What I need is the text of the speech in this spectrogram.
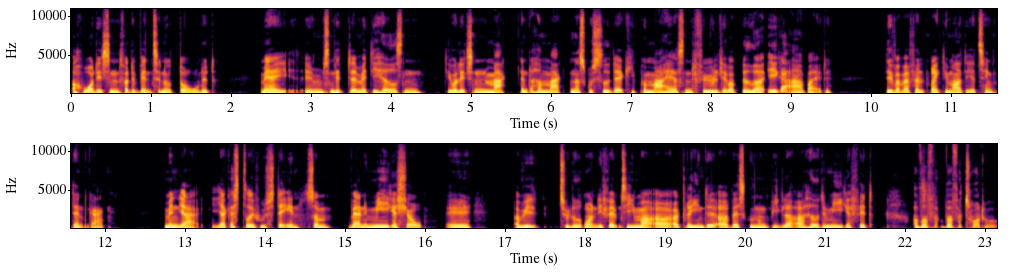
Og hurtigt sådan få det vendt til noget dårligt. Men øhm, sådan lidt det der med, at de havde sådan, de var lidt sådan magt, dem der havde magten og skulle sidde der og kigge på mig, og sådan føle, det var bedre ikke at arbejde. Det var i hvert fald rigtig meget det, jeg tænkte dengang. Men jeg, jeg kan stadig huske dagen som værende mega sjov. Øh, og vi tullede rundt i fem timer og, og grinte og vaskede nogle biler og havde det mega fedt. Og hvorfor, hvorfor tror du,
